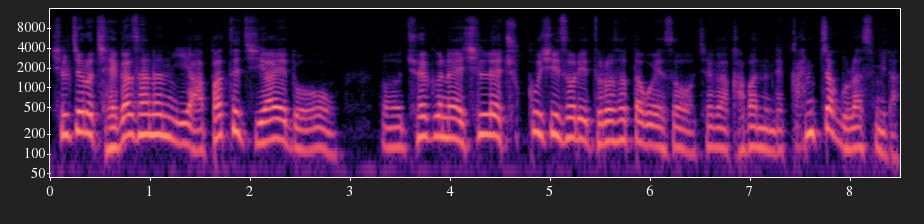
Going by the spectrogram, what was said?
실제로 제가 사는 이 아파트 지하에도 어, 최근에 실내 축구 시설이 들어섰다고 해서 제가 가봤는데 깜짝 놀랐습니다.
